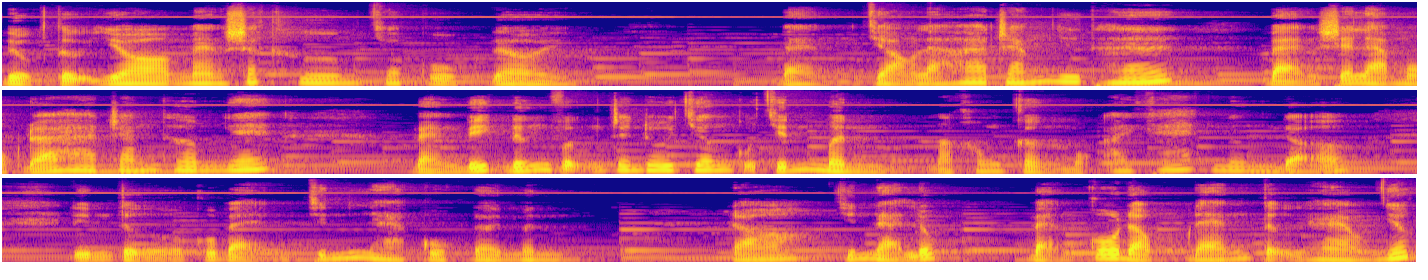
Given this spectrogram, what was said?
được tự do mang sắc hương cho cuộc đời. Bạn chọn là hoa trắng như thế, bạn sẽ là một đóa hoa trắng thơm ngát. Bạn biết đứng vững trên đôi chân của chính mình mà không cần một ai khác nâng đỡ điểm tựa của bạn chính là cuộc đời mình. Đó chính là lúc bạn cô độc đáng tự hào nhất,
